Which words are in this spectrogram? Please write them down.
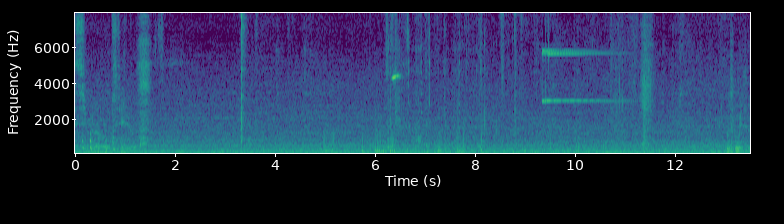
ッシブなのをしているこれすごいですね。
